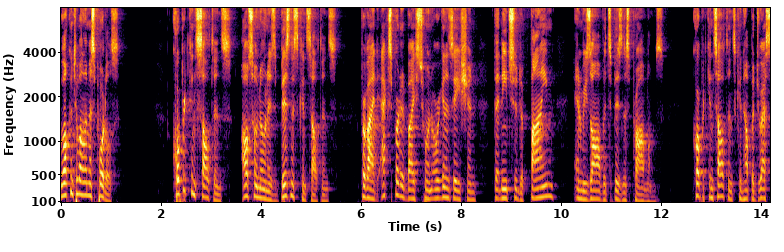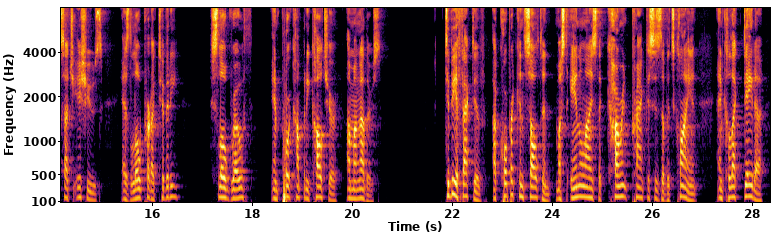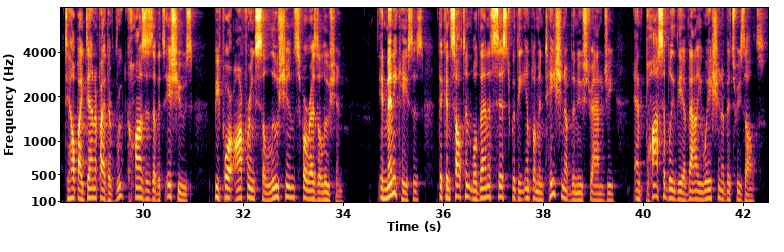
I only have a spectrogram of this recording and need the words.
Welcome to LMS Portals. Corporate consultants, also known as business consultants, provide expert advice to an organization that needs to define and resolve its business problems. Corporate consultants can help address such issues as low productivity, slow growth, and poor company culture, among others. To be effective, a corporate consultant must analyze the current practices of its client and collect data to help identify the root causes of its issues before offering solutions for resolution. In many cases, the consultant will then assist with the implementation of the new strategy and possibly the evaluation of its results.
